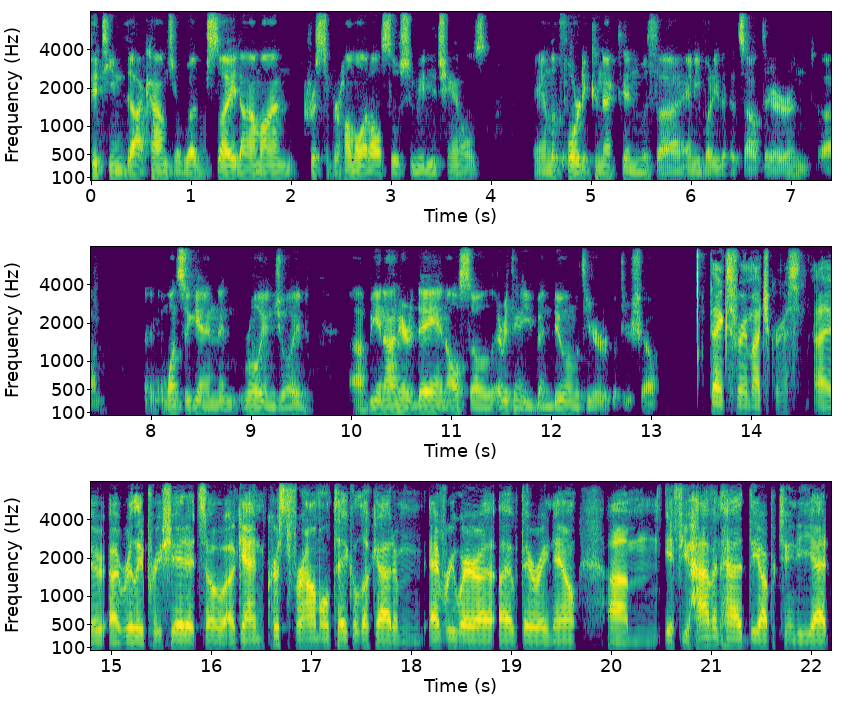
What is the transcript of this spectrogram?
FitTeam.com is our website. I'm on Christopher Hummel at all social media channels, and look forward to connecting with uh, anybody that's out there. And um, once again, and really enjoyed uh, being on here today, and also everything that you've been doing with your with your show. Thanks very much, Chris. I, I really appreciate it. So again, Christopher Hummel, take a look at him everywhere uh, out there right now. Um, if you haven't had the opportunity yet,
